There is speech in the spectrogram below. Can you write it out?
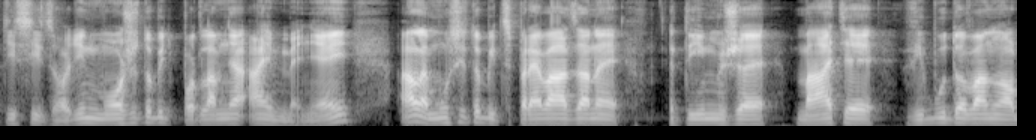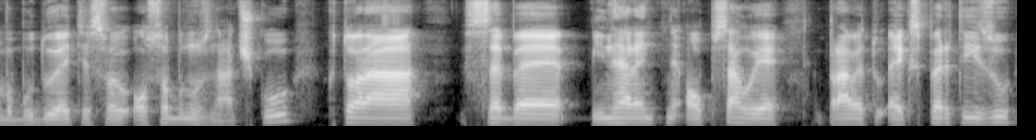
tisíc hodín. Môže to byť podľa mňa aj menej, ale musí to byť sprevádzané tým, že máte vybudovanú alebo budujete svoju osobnú značku, ktorá v sebe inherentne obsahuje práve tú expertízu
